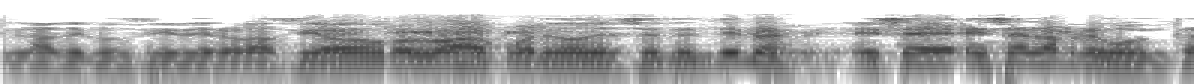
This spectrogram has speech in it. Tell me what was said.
la denuncia y derogación con los acuerdos del 79. Ese, esa es la pregunta.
